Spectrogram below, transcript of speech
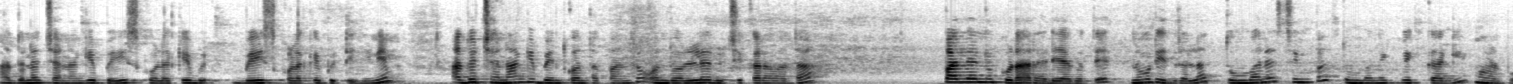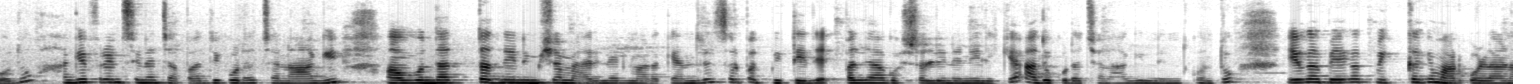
ಅದನ್ನು ಚೆನ್ನಾಗಿ ಬೇಯಿಸ್ಕೊಳ್ಳೋಕ್ಕೆ ಬಿ ಬೇಯಿಸ್ಕೊಳ್ಳೋಕ್ಕೆ ಬಿಟ್ಟಿದ್ದೀನಿ. ಅದು ಚೆನ್ನಾಗಿ ಬೆಂದ್ಕೊಂತಪ್ಪ ಅಂದರೆ ಒಂದೊಳ್ಳೆ ರುಚಿಕರವಾದ ಪಲ್ಯನೂ ಕೂಡ ರೆಡಿಯಾಗುತ್ತೆ ನೋಡಿದ್ರಲ್ಲ ತುಂಬಾ ಸಿಂಪಲ್ ತುಂಬಾ ಕ್ವಿಕ್ಕಾಗಿ ಮಾಡ್ಬೋದು. ಹಾಗೆ ಫ್ರೆಂಡ್ಸ್ ಇನ್ನು ಚಪಾತಿ ಕೂಡ ಚೆನ್ನಾಗಿ ಒಂದು ಹತ್ತು ಹದಿನೈದು ನಿಮಿಷ ಮ್ಯಾರಿನೇಟ್ ಮಾಡೋಕ್ಕೆ ಅಂದರೆ ಸ್ವಲ್ಪ ಬಿಟ್ಟಿದೆ ಪಲ್ಯ ಆಗೋಷ್ಟರಲ್ಲಿ ನೆನೆಯಲಿಕ್ಕೆ ಅದು ಕೂಡ ಚೆನ್ನಾಗಿ ನಿಂತ್ಕೊಂತು ಈಗ ಬೇಗ ಕ್ವಿಕ್ಕಾಗಿ ಮಾಡ್ಕೊಳ್ಳೋಣ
